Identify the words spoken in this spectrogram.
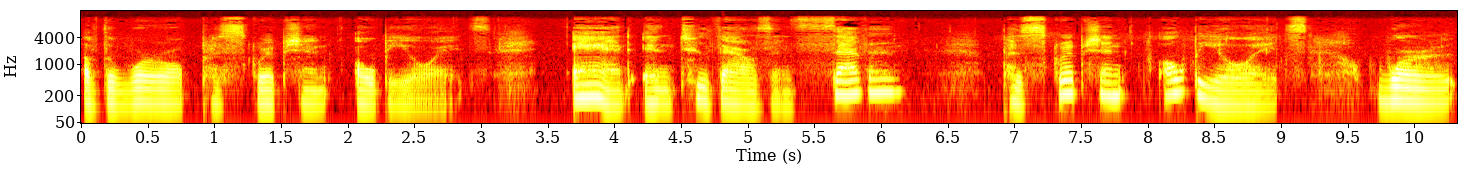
of the world prescription opioids. And in 2007, prescription opioids were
